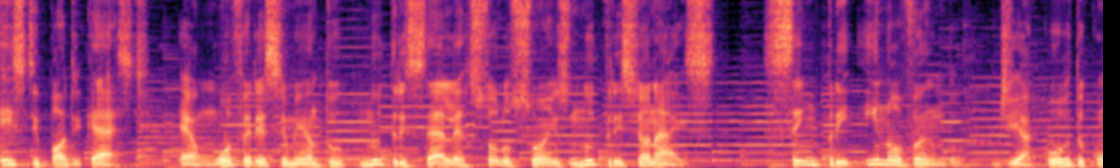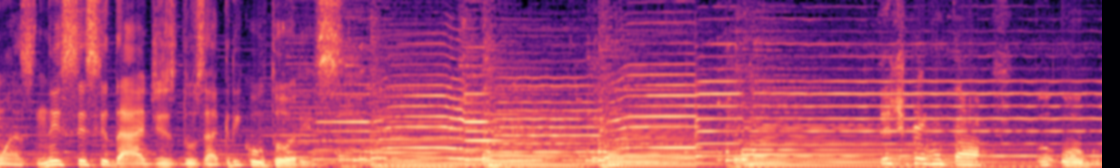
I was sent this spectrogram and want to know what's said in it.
Este podcast é um oferecimento Nutriceller Soluções Nutricionais, sempre inovando, de acordo com as necessidades dos agricultores. Deixa eu te perguntar, Hugo.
